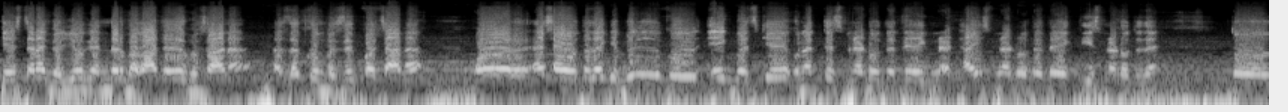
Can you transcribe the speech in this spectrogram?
کہ اس طرح گلیوں کے اندر بھگاتے ہوئے گھسانا، حضرت کو مسجد پہنچانا۔ اور ایسا ہوتا تھا کہ بالکل ایک بج کے انتیس منٹ ہوتے تھے، ایک منٹ اٹھائیس منٹ ہوتے تھے، ایک تیس منٹ ہوتے تھے۔ تو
